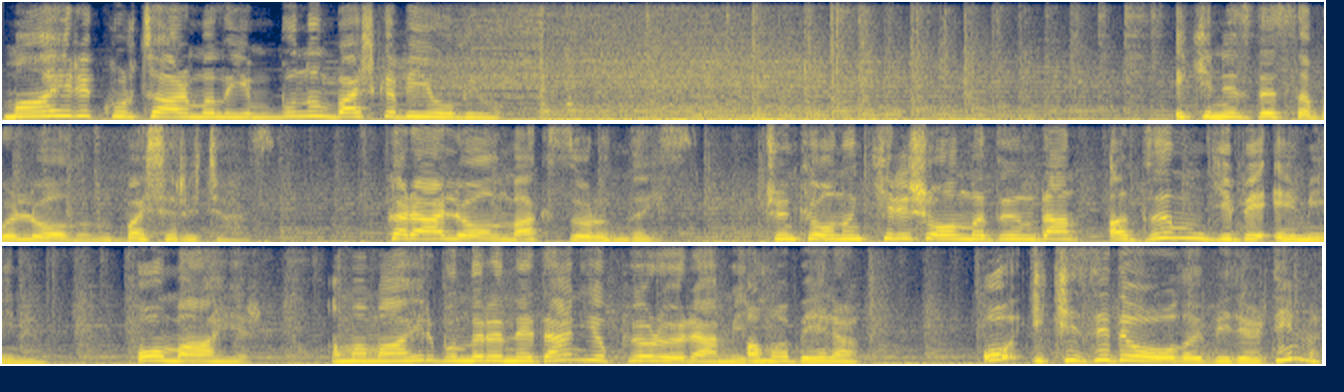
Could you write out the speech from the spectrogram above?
Mahir'i kurtarmalıyım. Bunun başka bir yolu yok. İkiniz de sabırlı olun. Başaracağız. Kararlı olmak zorundayız. Çünkü onun kiriş olmadığından adım gibi eminim. O Mahir. Ama Mahir bunları neden yapıyor öğrenmeliyim. Ama Bela, o ikizi de olabilir değil mi?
